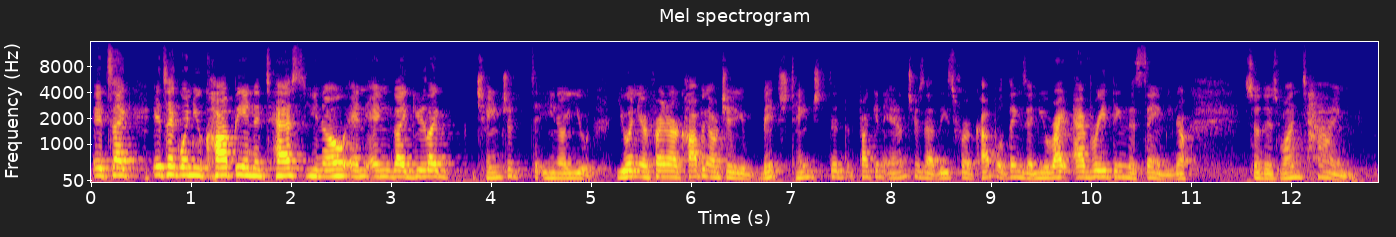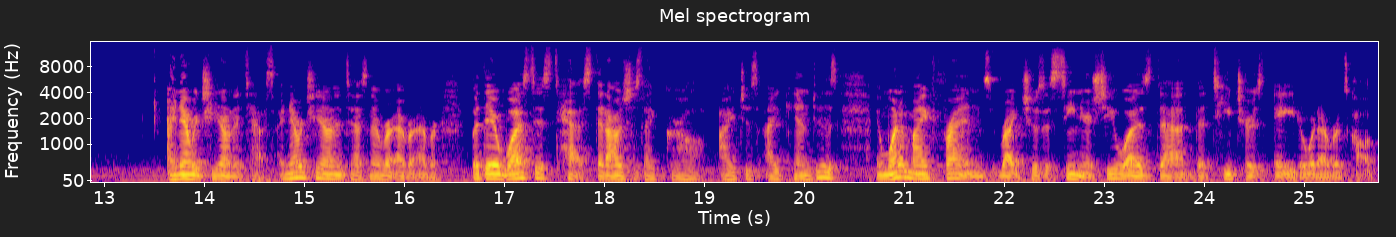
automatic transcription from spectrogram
It's like it's like when you copy in a test, you know, and and like you like change it to, you know you you and your friend are copying out you bitch change the, the fucking answers at least for a couple things and you write everything the same you know so there's one time I never cheated on a test. I never cheated on a test, never, ever, ever. But there was this test that I was just like, girl, I just, I can't do this. And one of my friends, right, she was a senior, she was the, the teacher's aide or whatever it's called.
